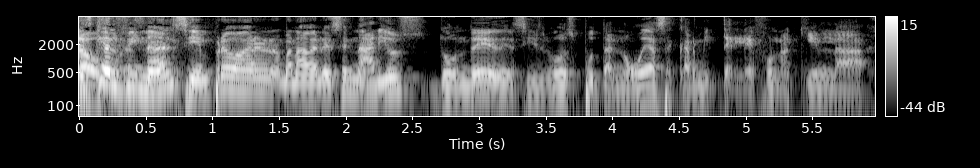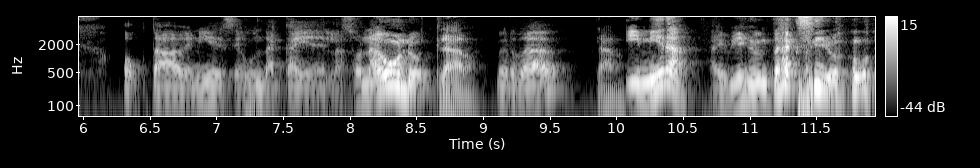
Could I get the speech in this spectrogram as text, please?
es que al eso. final siempre va a haber- van a haber escenarios donde decís vos, puta, no voy a sacar mi teléfono aquí en la octava avenida y segunda calle de la zona 1, Claro, ¿verdad? Claro. Y mira, ahí viene un taxi, vos.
